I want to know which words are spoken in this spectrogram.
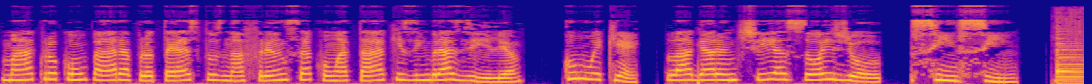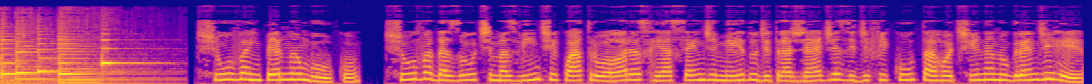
Macro compara protestos na França com ataques em Brasília. Como é que é? La garantia sois jo. Sim, sim. Chuva em Pernambuco. Chuva das últimas 24 horas reacende medo de tragédias e dificulta a rotina no Grande Rio.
